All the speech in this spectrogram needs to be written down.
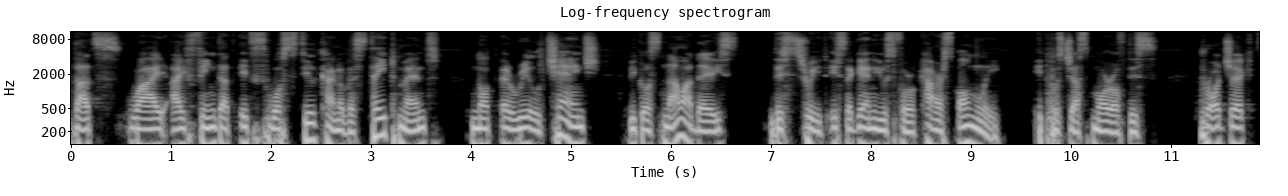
that's why I think that it was still kind of a statement, not a real change, because nowadays this street is again used for cars only. It was just more of this project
